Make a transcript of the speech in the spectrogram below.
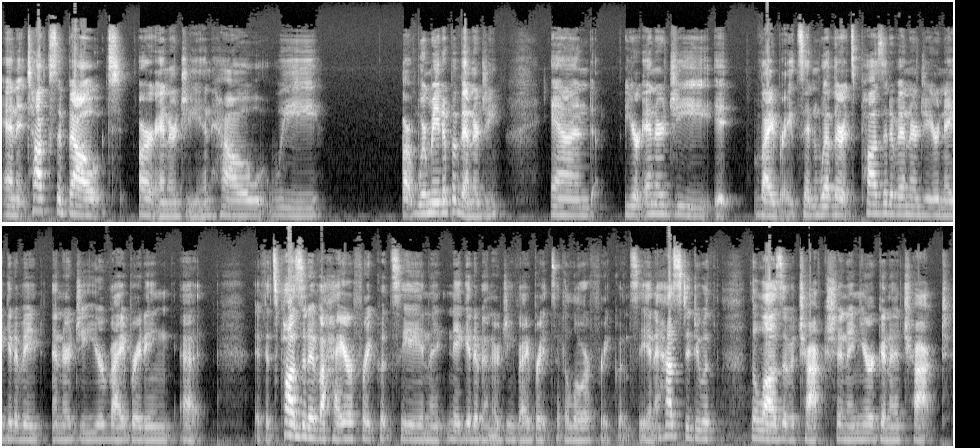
And it talks about our energy and how we are, we're made up of energy. And your energy, it vibrates. And whether it's positive energy or negative energy, you're vibrating at, if it's positive, a higher frequency, and negative energy vibrates at a lower frequency. And it has to do with the laws of attraction. And you're going to attract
